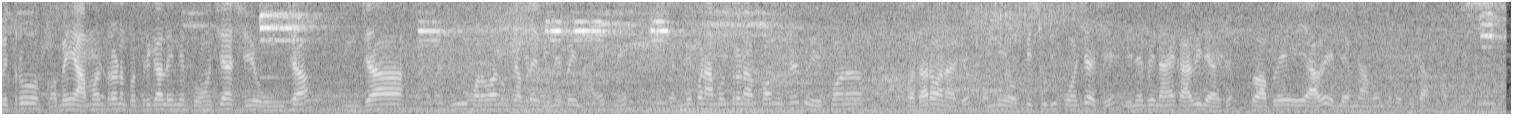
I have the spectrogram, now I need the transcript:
મિત્રો, અમે આમંત્રણ પત્રિકા લઈને પહોંચ્યા છીએ ઊંઝા. ઊંઝા હજુ મળવાનું છે આપણે વિનયભાઈ નાયકને. એમને પણ આમંત્રણ આપવાનું છે, તો એ પણ વધારવાના છે. એમની ઓફિસ સુધી પહોંચ્યા છે વિનયભાઈ નાયક આવી રહ્યા છે, તો આપણે એ આવે એટલે એમને આમંત્રણ પત્રિકા આપીએ.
